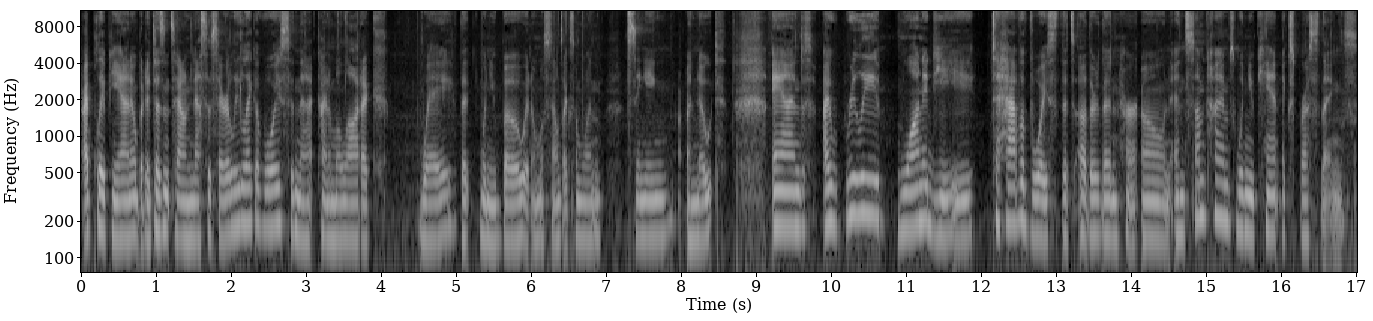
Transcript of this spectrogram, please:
I play piano, but it doesn't sound necessarily like a voice in that kind of melodic way that when you bow, it almost sounds like someone singing a note. And I really wanted Yi to have a voice that's other than her own. And sometimes when you can't express things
